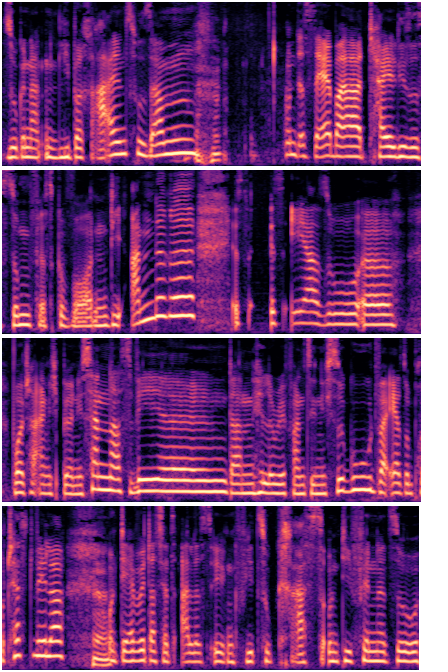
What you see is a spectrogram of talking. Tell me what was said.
sogenannten Liberalen zusammen. und ist selber Teil dieses Sumpfes geworden. Die andere ist, ist eher so, äh, wollte eigentlich Bernie Sanders wählen, dann Hillary fand sie nicht so gut, war eher so Protestwähler ja. und der wird das jetzt alles irgendwie zu krass und die findet so,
